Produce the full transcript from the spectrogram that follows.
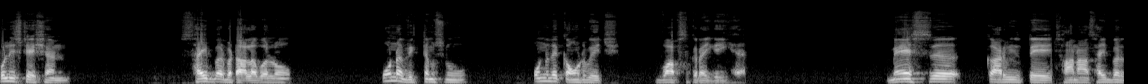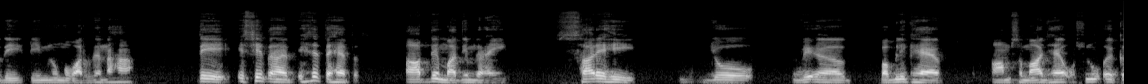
ਪੁਲਿਸ ਸਟੇਸ਼ਨ, ਸਾਈਬਰ ਬਟਾਲਾ ਵੱਲੋਂ ਉਹਨਾਂ ਵਿਕਟਮਸ ਨੂੰ ਉਹਨਾਂ ਦੇ ਅਕਾਊਂਟ ਵਿੱਚ ਵਾਪਸ ਕਰਾਈ ਗਈ ਹੈ। ਮੈਂ ਇਸ ਕਾਰਵਾਈ ਉੱਤੇ ਥਾਣਾ ਸਾਈਬਰ ਦੀ ਟੀਮ ਨੂੰ ਮੁਬਾਰਕ ਦਿੰਦਾ ਹਾਂ ਤੇ ਇਸੇ ਤਹਿਤ ਇਸੇ ਤਹਿਤ ਆਪ ਦੇ ਮਾਧਿਅਮ ਰਾਹੀਂ ਸਾਰੇ ਹੀ ਜੋ ਪਬਲਿਕ ਹੈ, ਆਮ ਸਮਾਜ ਹੈ ਉਸ ਨੂੰ ਇੱਕ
